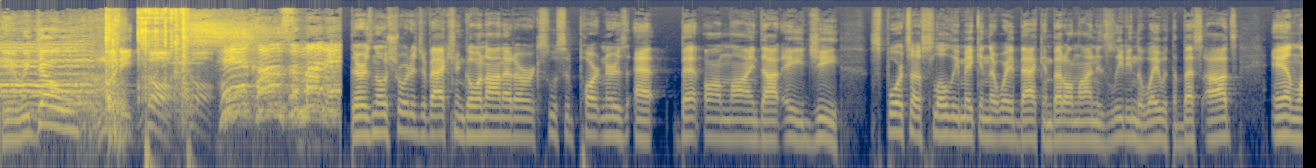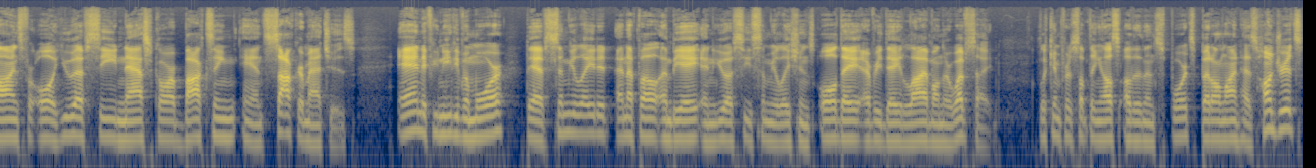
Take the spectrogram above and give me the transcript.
Here we go. Money talk. Here comes the money. There is no shortage of action going on at our exclusive partners at betonline.ag. Sports are slowly making their way back, and BetOnline is leading the way with the best odds and lines for all UFC, NASCAR, boxing, and soccer matches. And if you need even more, they have simulated NFL, NBA, and UFC simulations all day, every day, live on their website. Looking for something else other than sports? BetOnline has hundreds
